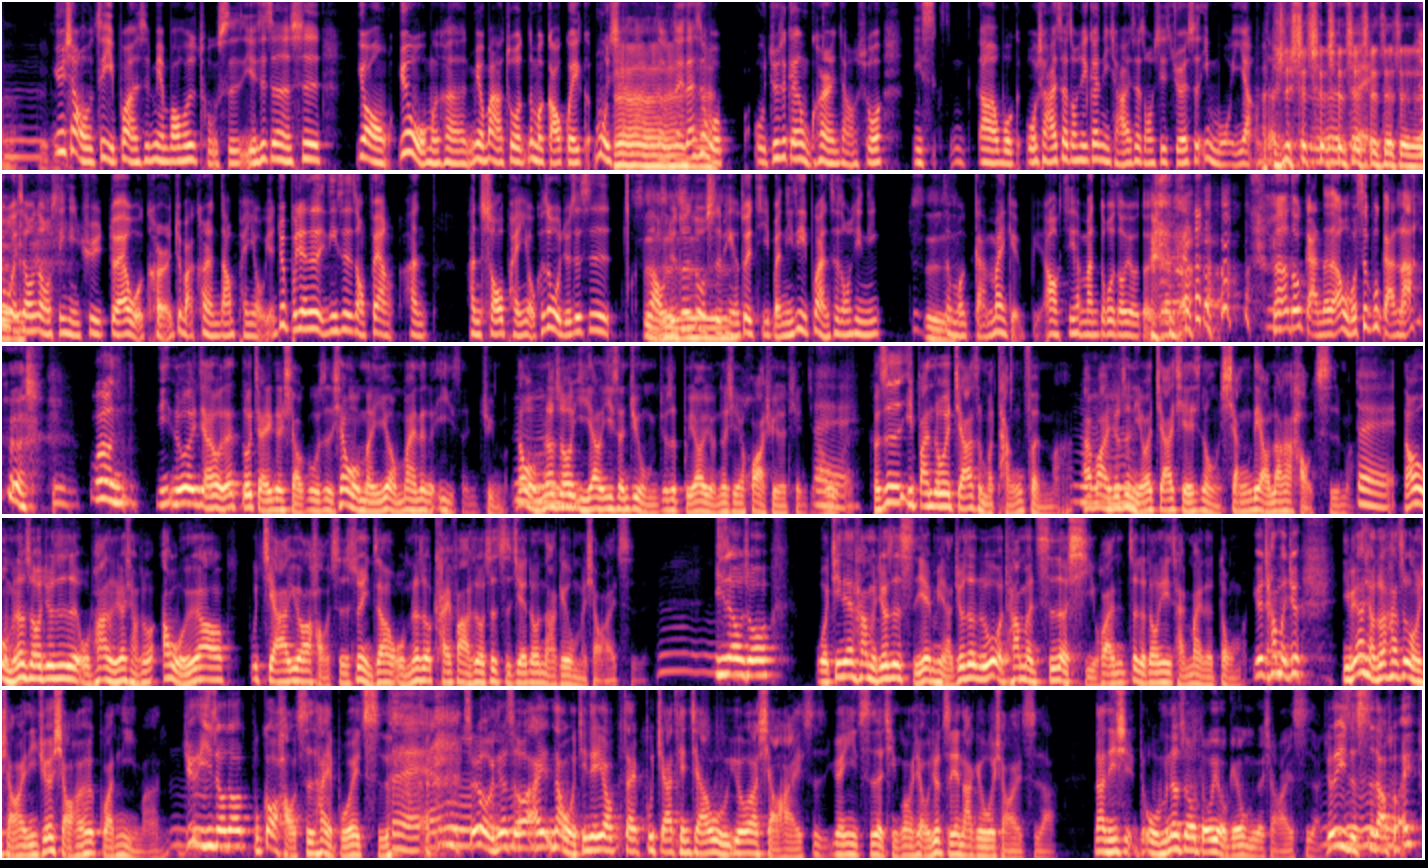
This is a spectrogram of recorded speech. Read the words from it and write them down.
因为像我自己，不管是面包或是吐司，也是真的是用，因为我们可能没有办法做那么高规格，目前嘛，对不对？但是我。我就是跟我客人讲说，你是呃，我我小孩吃的东西跟你小孩吃的东西绝对是一模一样的。对对对对对对对对。就我也是用那种心情去对待我客人，就把客人当朋友一样，就不见得一定是这种非常很很熟朋友。可是我觉得这是，是，是，是，我觉得这是做食品的最基本。你自己不敢吃东西，你就是怎么敢卖给别人？哦，其实还蛮多都有的。对 然后都敢的，然后我是不敢啦。嗯，我你如果你讲，我再多讲一个小故事。像我们也有卖那个益生菌嘛，那我们那时候一样益生菌，我们就是不要有那些化学的添加物。可是，一般都会加什么糖粉嘛，要不然就是你会加一些那种香料让它好吃嘛。对。然后我们那时候就是我怕人家想说啊，我又要不加又要好吃，所以你知道我们那时候开发的时候是直接都拿给我们小孩吃。嗯。意思就是说。我今天他们就是实验品啊，就是如果他们吃了喜欢这个东西才卖得动嘛，因为他们就你不要想说他是我们小孩，你觉得小孩会管你吗？你就一说说不够好吃，他也不会吃。对，所以我就说，哎，那我今天要在不加添加物，又要小孩是愿意吃的情况下，我就直接拿给我小孩吃啊。那你喜我们那时候都有给我们的小孩试啊，就是一直试到说，哎。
